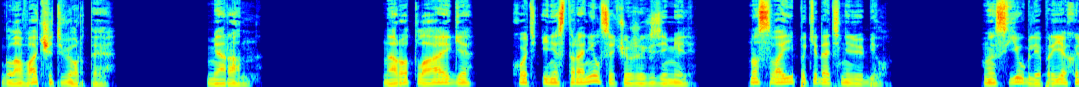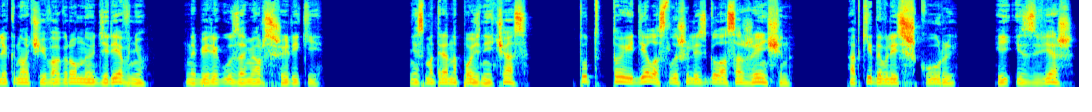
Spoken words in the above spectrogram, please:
Глава четвертая. Мяран. Народ Лааги хоть и не сторонился чужих земель, но свои покидать не любил. Мы с Югли приехали к ночи в огромную деревню на берегу замерзшей реки. Несмотря на поздний час, тут то и дело слышались голоса женщин, откидывались шкуры, и из веж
